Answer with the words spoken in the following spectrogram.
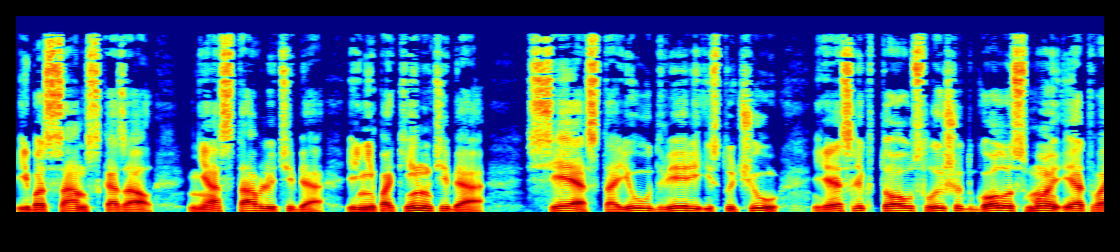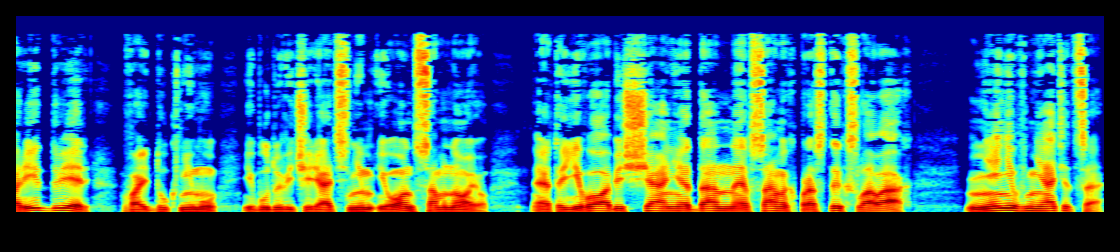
ибо сам сказал «Не оставлю тебя и не покину тебя». «Се, стою у двери и стучу. Если кто услышит голос мой и отворит дверь, войду к нему и буду вечерять с ним, и он со мною». Это его обещание, данное в самых простых словах. Не невнятица,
